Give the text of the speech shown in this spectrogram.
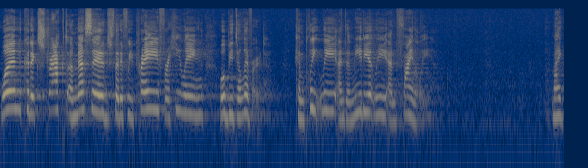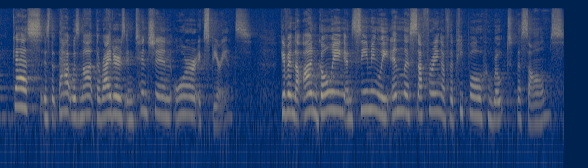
One could extract a message that if we pray for healing, will be delivered completely and immediately and finally. My guess is that that was not the writer's intention or experience given the ongoing and seemingly endless suffering of the people who wrote the Psalms.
